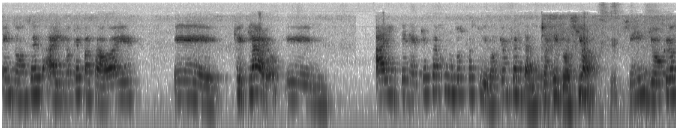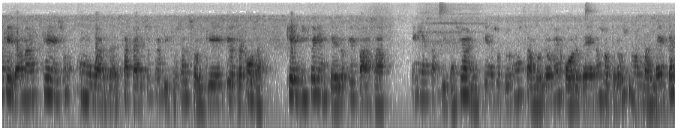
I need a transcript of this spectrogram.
Entonces ahí lo que pasaba es eh, que claro, eh, al tener que estar juntos, pues tuvieron que enfrentar muchas situaciones, ¿sí? Yo creo que era más que eso, como guardar, sacar esos trapitos al sol que, que otra cosa, que es diferente de lo que pasa en las aplicaciones, que nosotros mostramos lo mejor de nosotros normalmente.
